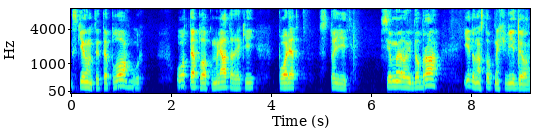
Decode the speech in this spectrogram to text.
скинути тепло у, теплоакумулятор, який поряд стоїть. Всім миру і добра і до наступних відео.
